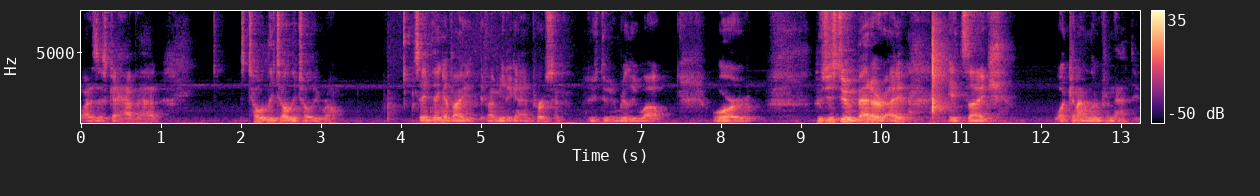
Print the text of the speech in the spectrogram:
why does this guy have that, it's totally, totally, totally wrong. Same thing if I if I meet a guy in person who's doing really well, or who's just doing better, right? It's like, what can I learn from that dude?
